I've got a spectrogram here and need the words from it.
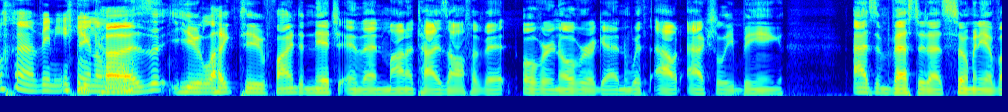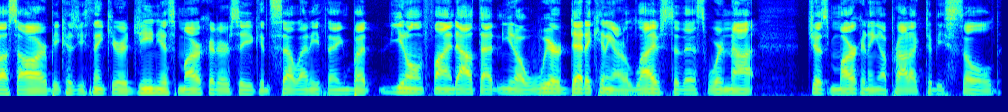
have any animals? because you like to find a niche and then monetize off of it over and over again without actually being as invested as so many of us are because you think you're a genius marketer so you can sell anything but you don't find out that you know we're dedicating our lives to this we're not just marketing a product to be sold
